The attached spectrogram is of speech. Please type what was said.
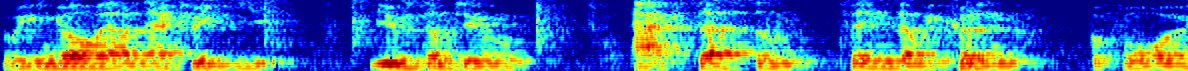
So we can go around and actually use them to access some things that we couldn't before.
